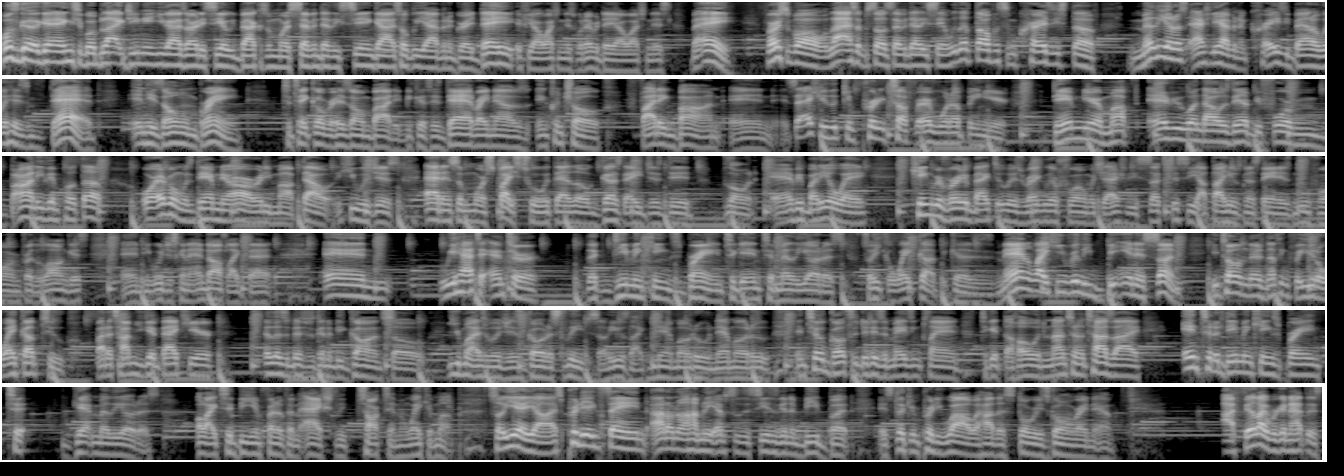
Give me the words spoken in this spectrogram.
What's good, gang? It's your boy Black Genie, and you guys already see it. We back with some more Seven Deadly Sin, guys. Hopefully, you're having a great day. If y'all watching this, whatever day y'all watching this. But hey, first of all, last episode, Seven Deadly Sin, we left off with some crazy stuff. Meliodas actually having a crazy battle with his dad in his own brain to take over his own body because his dad right now is in control, fighting Ban, and it's actually looking pretty tough for everyone up in here. Damn near mopped everyone that was there before Ban even pulled up or everyone was damn near already mopped out. He was just adding some more spice to it with that little gust that he just did, blowing everybody away. King reverted back to his regular form, which actually sucks to see. I thought he was gonna stay in his new form for the longest, and he was just gonna end off like that. And we had to enter the Demon King's brain to get into Meliodas so he could wake up because man, like he really beating his son. He told him there's nothing for you to wake up to. By the time you get back here, Elizabeth is gonna be gone, so you might as well just go to sleep. So he was like, Nemoru, Nemoru. Until Goku did his amazing plan to get the whole Nanatsu no Taizai into the Demon King's brain to get Meliodas. Or like to be in front of him, actually talk to him and wake him up. So yeah, y'all, it's pretty insane. I don't know how many episodes the season's gonna be, but it's looking pretty wild with how the story's going right now. I feel like we're gonna have to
